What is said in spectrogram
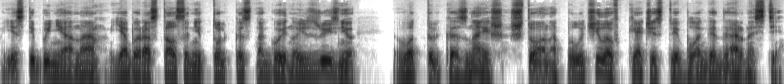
Если бы не она, я бы расстался не только с ногой, но и с жизнью. Вот только знаешь, что она получила в качестве благодарности?»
